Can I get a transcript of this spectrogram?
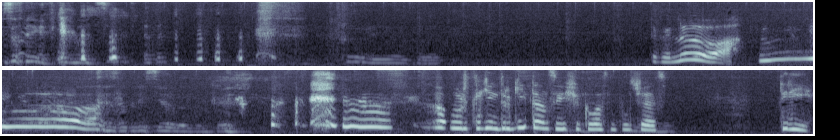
Смотри, как на нас смотрит. Такой, ля. Смотри, серый. Может, какие-нибудь другие танцы еще классно получаются? Три.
